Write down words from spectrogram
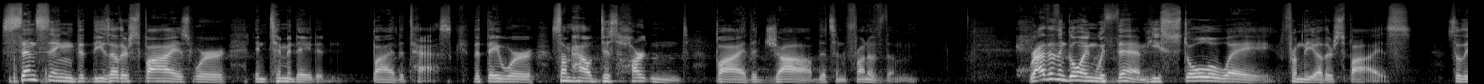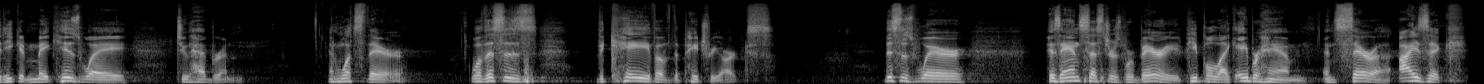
sensing that these other spies were intimidated by the task, that they were somehow disheartened by the job that's in front of them. Rather than going with them, he stole away from the other spies so that he could make his way to Hebron. And what's there? Well, this is the cave of the patriarchs. This is where his ancestors were buried people like Abraham and Sarah, Isaac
